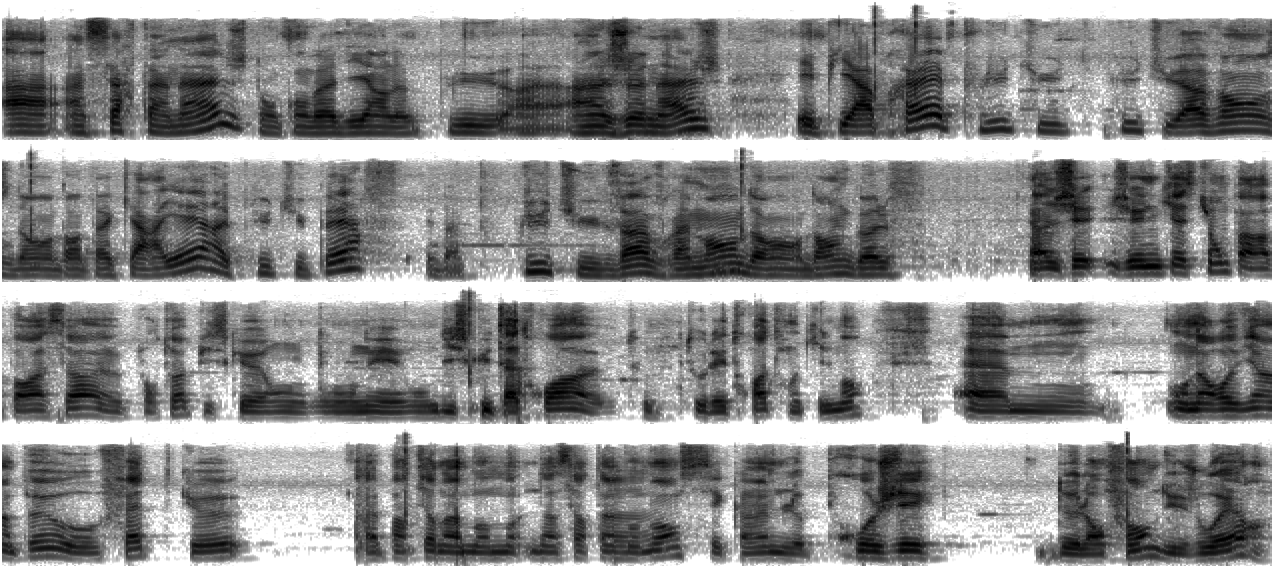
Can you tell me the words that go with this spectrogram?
à un certain âge, donc on va dire le plus à un jeune âge, et puis après, plus tu, plus tu avances dans, ta carrière et plus tu perfs, et ben plus tu vas vraiment dans, dans le golf. Ah, j'ai une question par rapport à ça euh, pour toi, puisqu'on on on discute à trois, euh, tous, les trois tranquillement. Euh, on en revient un peu au fait que à partir d'un certain moment, c'est quand même le projet de l'enfant, du joueur,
